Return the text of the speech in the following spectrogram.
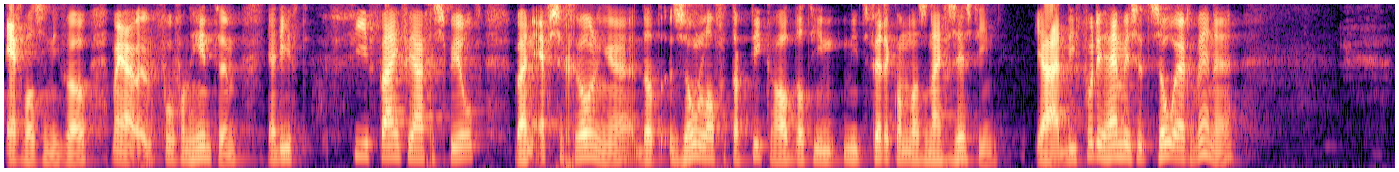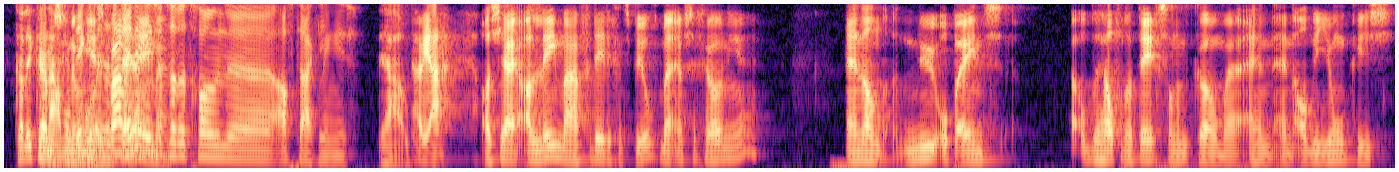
echt wel zijn niveau. Maar ja, voor Van Hintem, ja, die heeft vier, vijf jaar gespeeld bij een FC Groningen dat zo'n laffe tactiek had dat hij niet verder kwam dan zijn eigen 16. Ja, die, voor hem is het zo erg wennen. Kan ik er misschien nog is het wennen is of dat het gewoon uh, aftakeling is? Ja, Nou ja, als jij alleen maar verdedigend speelt bij FC Groningen en dan nu opeens op de helft van de tegenstander moet komen en, en al die jonkies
